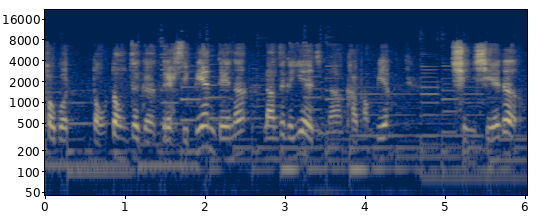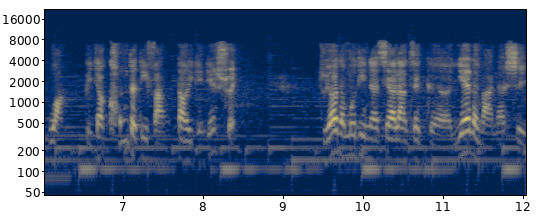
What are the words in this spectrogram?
透过抖动这个 recipiente 呢，让这个叶子呢靠旁边倾斜的往比较空的地方倒一点点水。主要的目的呢是要让这个耶勒瓦呢是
